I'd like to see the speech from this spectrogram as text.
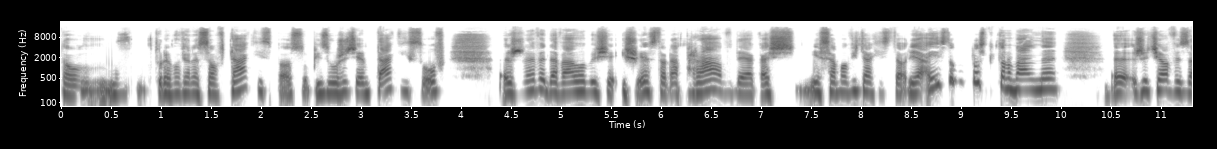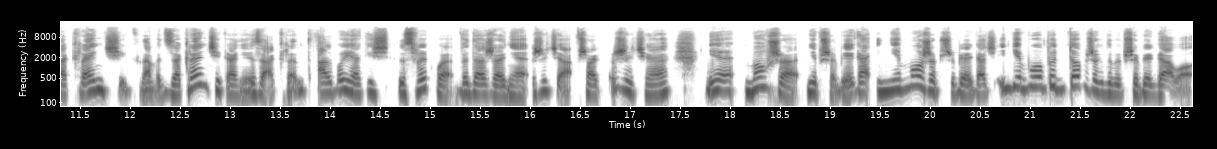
no, które mówione są w taki sposób i z użyciem takich słów, że wydawałoby się, iż jest to naprawdę jakaś niesamowita historia, a jest to prostu normalny e, życiowy zakręcik, nawet zakręcik, a nie zakręt, albo jakieś zwykłe wydarzenie życia. Wszak życie nie może, nie przebiega i nie może przebiegać i nie byłoby dobrze, gdyby przebiegało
